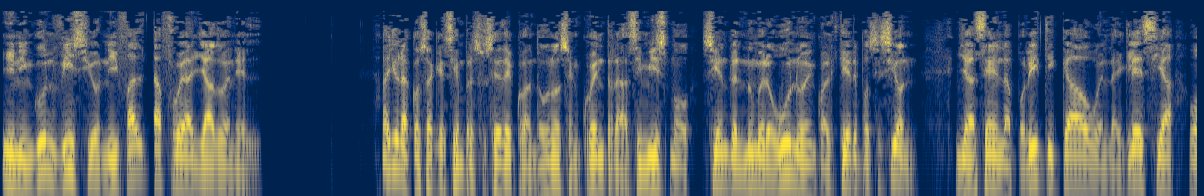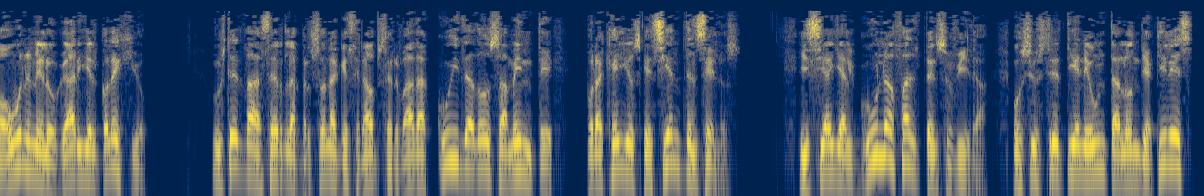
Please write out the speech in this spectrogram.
y ningún vicio ni falta fue hallado en él. Hay una cosa que siempre sucede cuando uno se encuentra a sí mismo siendo el número uno en cualquier posición, ya sea en la política o en la iglesia o aún en el hogar y el colegio. Usted va a ser la persona que será observada cuidadosamente por aquellos que sienten celos. Y si hay alguna falta en su vida, o si usted tiene un talón de Aquiles,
